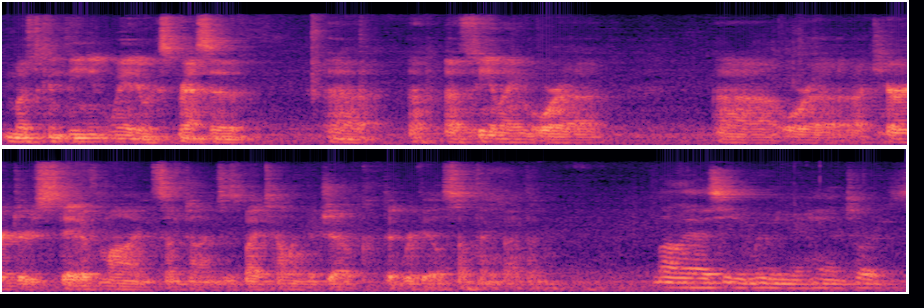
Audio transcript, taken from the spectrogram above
most convenient way to express a, uh, a, a feeling or a uh, or a, a character's state of mind sometimes is by telling a joke that reveals something about them. Molly, I see you moving your hand towards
